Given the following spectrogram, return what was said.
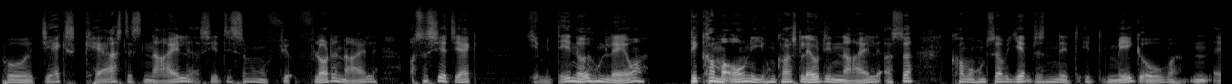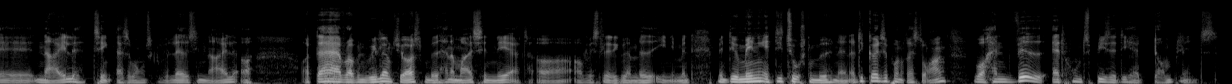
på Jacks kærestes negle, og siger, det er sådan nogle flotte negle. Og så siger Jack, jamen det er noget, hun laver det kommer oveni. Hun kan også lave din negle, og så kommer hun så hjem til sådan et, et makeover øh, negle ting, altså hvor hun skal få lavet sin negle, og, og der er Robin Williams jo også med. Han er meget generet og, og vil slet ikke være med egentlig. Men, men det er jo meningen, at de to skal møde hinanden. Og det gør de så på en restaurant, hvor han ved, at hun spiser de her dumplings,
